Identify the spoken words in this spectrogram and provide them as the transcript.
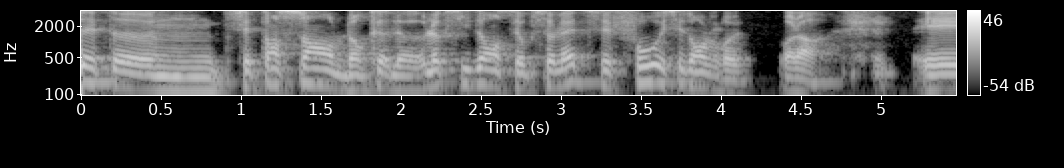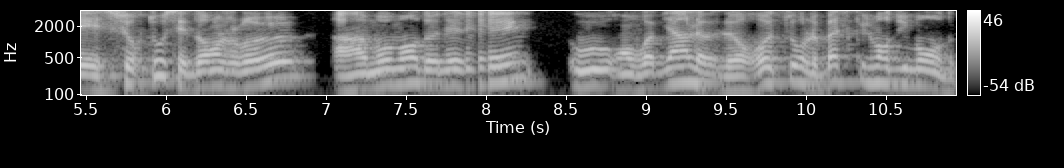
euh, cet ensemble, donc l'Occident, c'est obsolète, c'est faux et c'est dangereux. Voilà. Et surtout, c'est dangereux à un moment donné où on voit bien le, retour, le basculement du monde,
